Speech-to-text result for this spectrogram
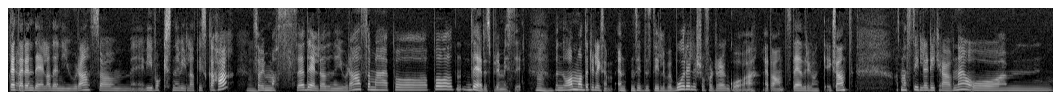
Dette Ja. er en del av den jula som eh, vi voksne vil at vi skal ha. Så har vi masse deler av denne jula som er på, på deres premisser. Mm. Men nå må dere liksom enten sitte stille ved bordet, eller så får dere gå et annet sted. Dere kan ikke, ikke sant? At man stiller de kravene, og, mm,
